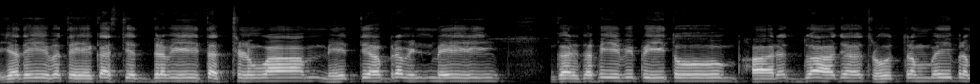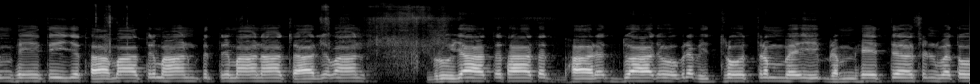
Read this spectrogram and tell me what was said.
यदेव ते कश्चिद्रवी तत्णुवामेत्य ब्रवीन्मे। गर्दभि विपीतो भारद्वाज श्रोत्र वै ब्रह्मेति यथा मातृमान पितृमानाचार्यवान् ब्रूया तथा तद्भारद्वाजो ब्रभिश्रोत्रं वै ब्रह्मेत्य शृण्वतो।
